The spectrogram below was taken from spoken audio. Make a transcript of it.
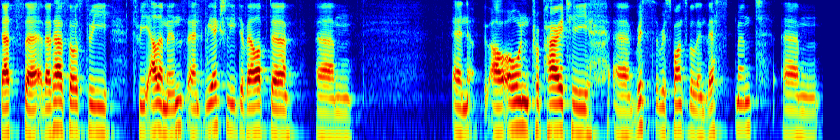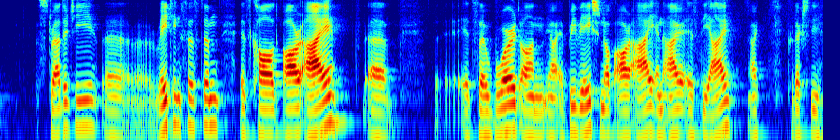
that's, uh, that has those three, three elements. And we actually developed a, um, an, our own proprietary uh, risk responsible investment um, strategy uh, rating system. It's called RI. Uh, it's a word on you know, abbreviation of RI, and I is the I. I could actually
